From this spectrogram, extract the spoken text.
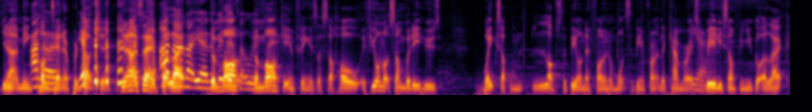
You know what I mean? I know. Content and production. you know what I'm saying? I know that, yeah, the videos are always the marketing thing is as a whole. If you're not somebody who's wakes up and loves to be on their phone and wants to be in front of the camera, it's Yes. really something you've got to like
